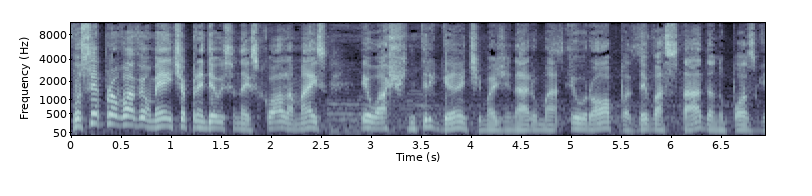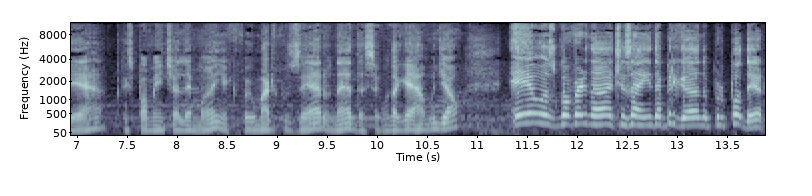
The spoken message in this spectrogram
Você provavelmente aprendeu isso na escola, mas eu acho intrigante imaginar uma Europa devastada no pós-guerra, principalmente a Alemanha, que foi o marco zero né, da Segunda Guerra Mundial, e os governantes ainda brigando por poder.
